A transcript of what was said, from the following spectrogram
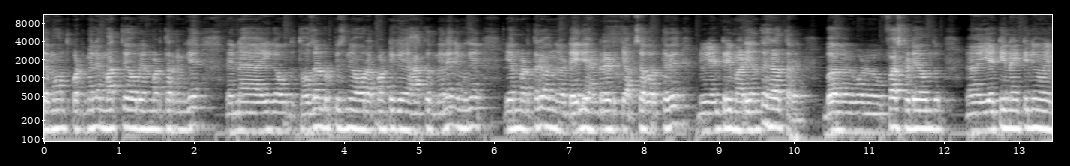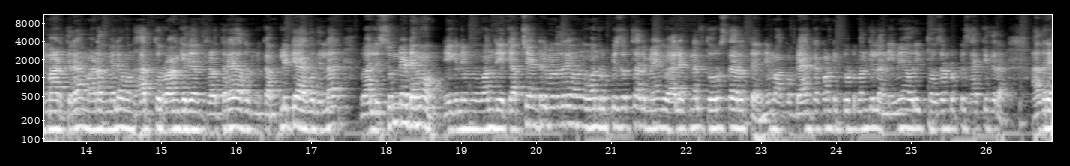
ಡೆಮೋ ಅಂತ ಕೊಟ್ಟ ಮೇಲೆ ಮತ್ತೆ ಅವ್ರು ಏನು ಮಾಡ್ತಾರೆ ನಿಮಗೆ? ಇನ್ನ ಈಗ ಒಂದು ಥೌಸಂಡ್ ರುಪೀಸ್ ನೀವು ಅವ್ರ ಅಕೌಂಟಿಗೆ ಹಾಕಿದ್ಮೇಲೆ ನಿಮಗೆ ಏನು ಮಾಡ್ತಾರೆ? ಒಂದು ಡೈಲಿ ಹಂಡ್ರೆಡ್ ಕ್ಯಾಪ್ಸ ಬರ್ತವೆ. ನೀವು ಎಂಟ್ರಿ ಮಾಡಿ ಅಂತ ಹೇಳ್ತಾರೆ. ಬ ಫಸ್ಟ್ ಡೇ ಒಂದು ಏಯ್ಟಿ ನೈಂಟಿ ನೀವು ಮಾಡ್ತೀರಾ? ಮಾಡಾದ್ಮೇಲೆ ಒಂದು ಹತ್ತು ರಾಂಗ್ ಇದೆ ಅಂತ ಹೇಳ್ತಾರೆ. ಅದನ್ನ ಕಂಪ್ಲೀಟೇ ಆಗೋದಿಲ್ಲ. ಅಲ್ಲಿ ಸುಮ್ಮನೆ ಡೆಮೋ ಈಗ ನಿಮ್ಗೆ ಒಂದು ಕ್ಯಾಪ್ಚಾ ಎಂಟ್ರಿ ಮಾಡಿದ್ರೆ ಒಂದು ಒನ್ ರುಪೀಸ್ ಅಂತ ಅಲ್ಲಿ ಮ್ಯಾಗ ವ್ಯಾಲೆಟ್ನಲ್ಲಿ ತೋರಿಸ್ತಾ ಇರುತ್ತೆ. ನಿಮ್ಮ ಬ್ಯಾಂಕ್ ಅಕೌಂಟಿಗೆ ದುಡ್ಡು ಬಂದಿಲ್ಲ, ನೀವೇ ಅವ್ರಿಗೆ ತೌಸಂಡ್ ರುಪೀಸ್ ಹಾಕಿದ್ದೀರಾ? ಆದ್ರೆ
